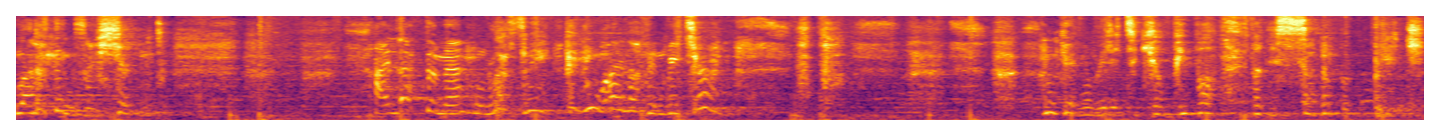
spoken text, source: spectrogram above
Lot of things I shouldn't. I left the man who loves me and who I love in return. I'm getting ready to kill people for this son of a bitch.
